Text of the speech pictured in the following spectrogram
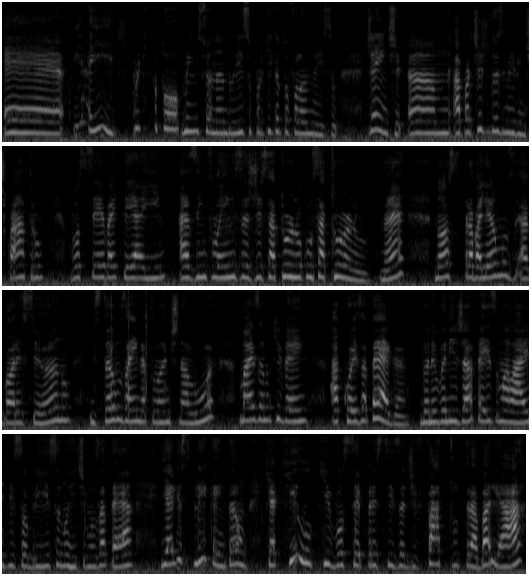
É, e aí, por que, eu tô mencionando isso? Por que, eu tô falando isso? Gente, um, a partir de 2024, você vai ter aí as influências de Saturno com Saturno, né? Nós trabalhamos agora esse ano, estamos ainda atuantes na Lua, mas ano que vem a coisa pega. Dona Ivani já fez uma live sobre isso no Ritmos da Terra e ela explica então que aquilo que você precisa de fato trabalhar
